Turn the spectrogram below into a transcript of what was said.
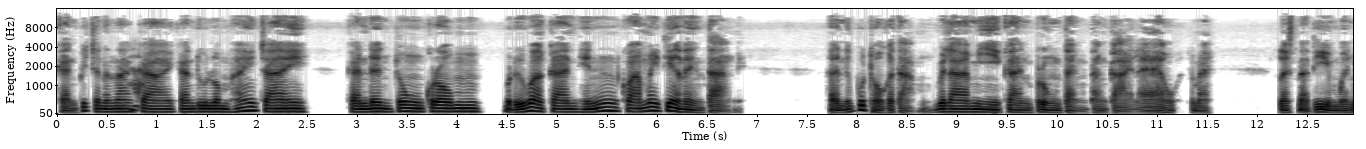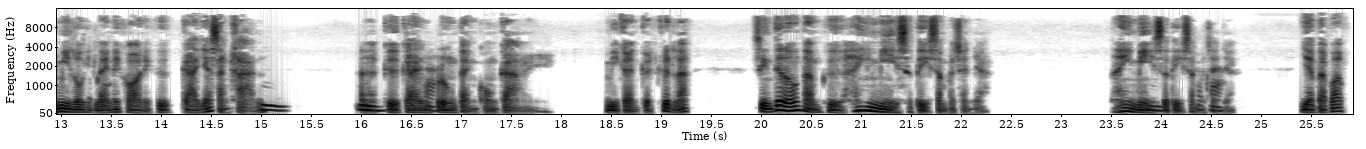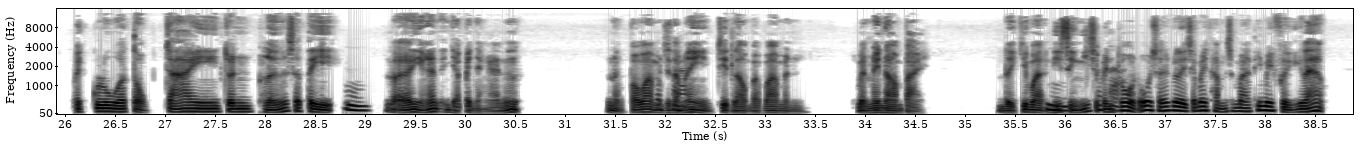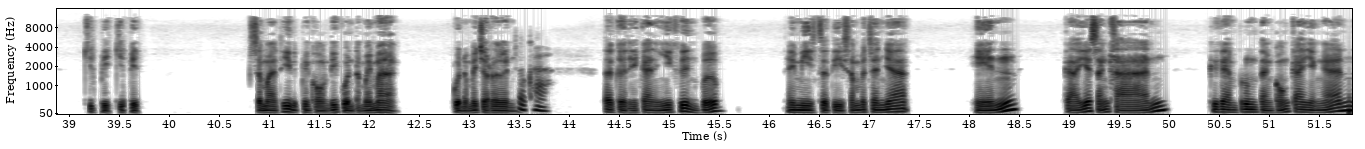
การพิจารณากาย การดูลมหายใจ การเดินจงกรม หรือว่าการเห็นความไม่เที่ยงอะไรต่างๆเนี่ยเออนึกพุทโธก็ตาม เวลามีการปรุงแต่งทางกายแล้วใช่ไหมลักษณะที่เหมือนมีโลหิตไหลในคอเนี่ยคือกายสังขารอืมอ่าคือการปรุงแต่งของกาย มีการเกิดขึ้นละ สิ่งที่เราต้องทำคือให้มีสติสัมปชัญญะให้มีสติสัมปชัญญะอย่าแบบว่า ไปกลัวตกใจจนเผลอสติอืมแล้วอย่างนั้นอย่าเป็นอย่างนั้นนะเพราะว่ามันจะทำให้จิตเราแบบว่ามันมันไม่น้อมไปเลยคิดว่าอืมนี่สิ่งนี้จะเป็นค่ะโทษโอ้ฉันก็เลยจะไม่ทำสมาธิไม่ฝึกอีกแล้วจิตผิดจิตผิด สมาธิเป็นของที่ควรทำไม่มากควรทำไม่เจริญเจ้าค่ะถ้าเกิดเหตุการณ์อย่างนี้ขึ้นปุ๊บให้มีสติสัมปชัญญะ เห็นกายสังขาร คือการปรุงแต่งของกายอย่างนั้น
